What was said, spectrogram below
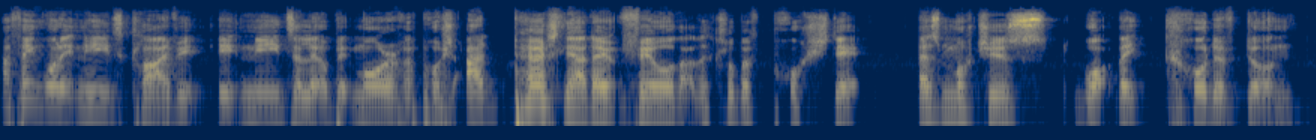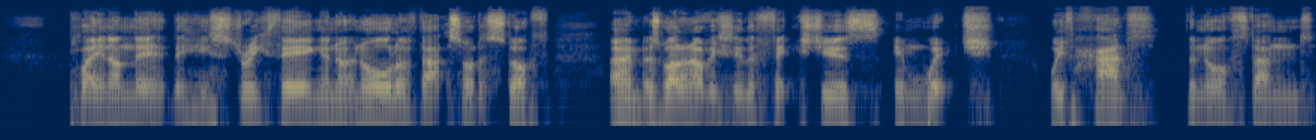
I think what it needs, Clive, it, it needs a little bit more of a push. I personally, I don't feel that the club have pushed it as much as what they could have done, playing on the, the history thing and, and all of that sort of stuff um, as well. And obviously, the fixtures in which we've had the North Stand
